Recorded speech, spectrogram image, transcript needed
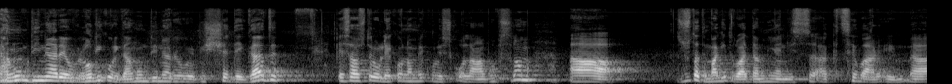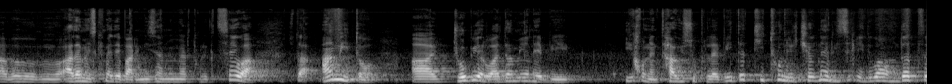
გამომდინარე ლოგიკური გამომდინარეობების შედეგად ეს ავსტრიული ეკონომიკური სკოლა ამბობს, რომ აა ზუსტად მაგით რო ადამიანის ქცევა ადამიანის ქმედება არის მიზანმიმართული ქცევა, ზუსტად ამიტომ ჯობია რომ ადამიანები იყვნენ თავისუფლები და თვითონ ირჩევდნენ რის ყიდვა უნდათ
